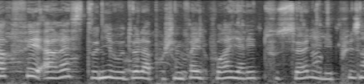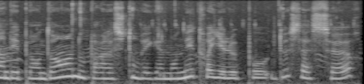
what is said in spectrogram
Parfait, reste au niveau 2. La prochaine fois, il pourra y aller tout seul. Il est plus indépendant. Nous, par la suite, on va également nettoyer le pot de sa sœur.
